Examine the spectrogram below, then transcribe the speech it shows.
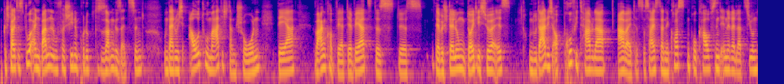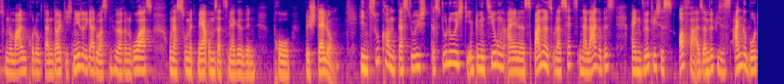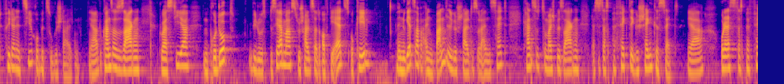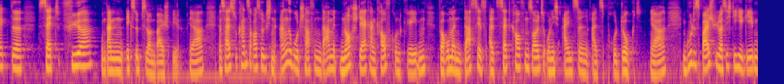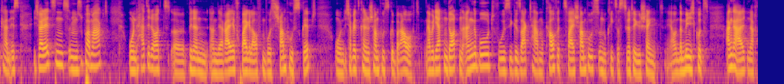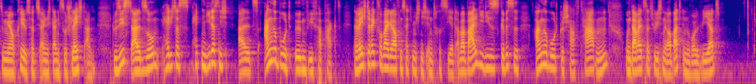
gestaltest du einen Bundle, wo verschiedene Produkte zusammengesetzt sind und dadurch automatisch dann schon der Warenkorbwert, der Wert des, des, der Bestellung deutlich höher ist und du dadurch auch profitabler arbeitest. Das heißt, deine Kosten pro Kauf sind in Relation zum normalen Produkt dann deutlich niedriger, du hast einen höheren ROAS und hast somit mehr Umsatz, mehr Gewinn pro Bestellung. Hinzu kommt, dass, durch, dass du durch die Implementierung eines Bundles oder Sets in der Lage bist, ein wirkliches Offer, also ein wirkliches Angebot für deine Zielgruppe zu gestalten. Ja, du kannst also sagen, du hast hier ein Produkt, wie du es bisher machst, du schaltest darauf die Ads, okay, wenn du jetzt aber ein Bundle gestaltest oder ein Set, kannst du zum Beispiel sagen, das ist das perfekte Geschenkeset, ja, oder das ist das perfekte Set für, und dann ein XY-Beispiel, ja. Das heißt, du kannst daraus wirklich ein Angebot schaffen, damit noch stärker einen Kaufgrund geben, warum man das jetzt als Set kaufen sollte und nicht einzeln als Produkt. Ja, ein gutes Beispiel, was ich dir hier geben kann, ist, ich war letztens im Supermarkt und hatte dort, äh, bin dann an der Reihe vorbeigelaufen, wo es Shampoos gibt und ich habe jetzt keine Shampoos gebraucht. Aber die hatten dort ein Angebot, wo sie gesagt haben, kaufe zwei Shampoos und du kriegst das dritte geschenkt. Ja, und dann bin ich kurz angehalten, dachte mir, okay, das hört sich eigentlich gar nicht so schlecht an. Du siehst also, hätte ich das, hätten die das nicht als Angebot irgendwie verpackt, dann wäre ich direkt vorbeigelaufen, es hätte mich nicht interessiert. Aber weil die dieses gewisse Angebot geschafft haben und dabei jetzt natürlich ein Rabatt involviert,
